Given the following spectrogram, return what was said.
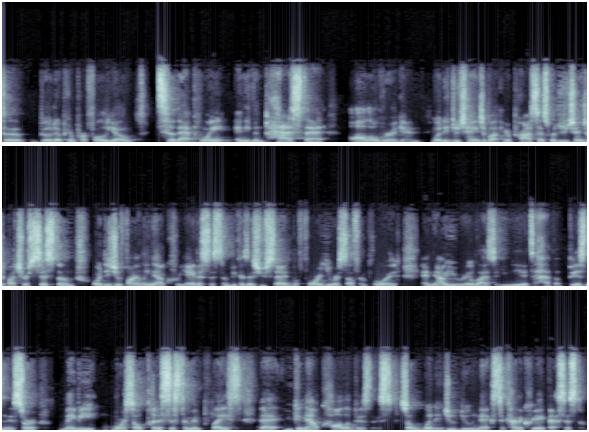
to build up your portfolio to that point and even past that all over again? What did you change about your process? What did you change about your system? Or did you finally now create a system? Because as you said, before you were self employed and now you realize that you needed to have a business or maybe more so put a system in place that you can now call a business. So, what did you do next to kind of create that system?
